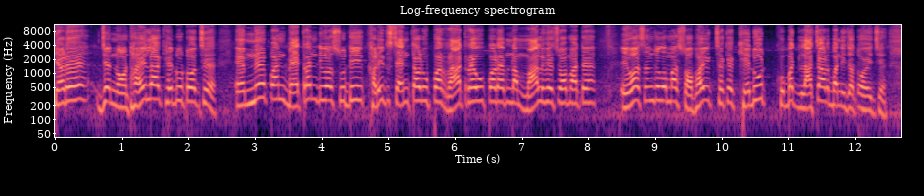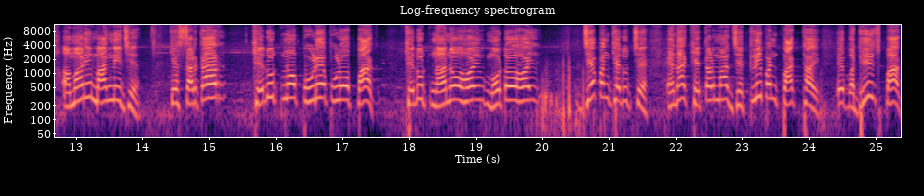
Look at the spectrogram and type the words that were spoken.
ત્યારે જે નોંધાયેલા ખેડૂતો છે, એમને પણ બે ત્રણ દિવસ સુધી ખરીદ સેન્ટર ઉપર રાત રહેવું પડે એમના માલ વેચવા માટે. એવા સંજોગોમાં સ્વાભાવિક છે કે ખેડૂત ખૂબ જ લાચાર બની જતો હોય છે. અમારી માંગણી છે કે સરકાર ખેડૂતનો પૂરેપૂરો પાક, ખેડૂત નાનો હોય, મોટો હોય જે પણ ખેડૂત છે, એના ખેતરમાં જેટલી પણ પાક થાય, એ બધી જ પાક,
